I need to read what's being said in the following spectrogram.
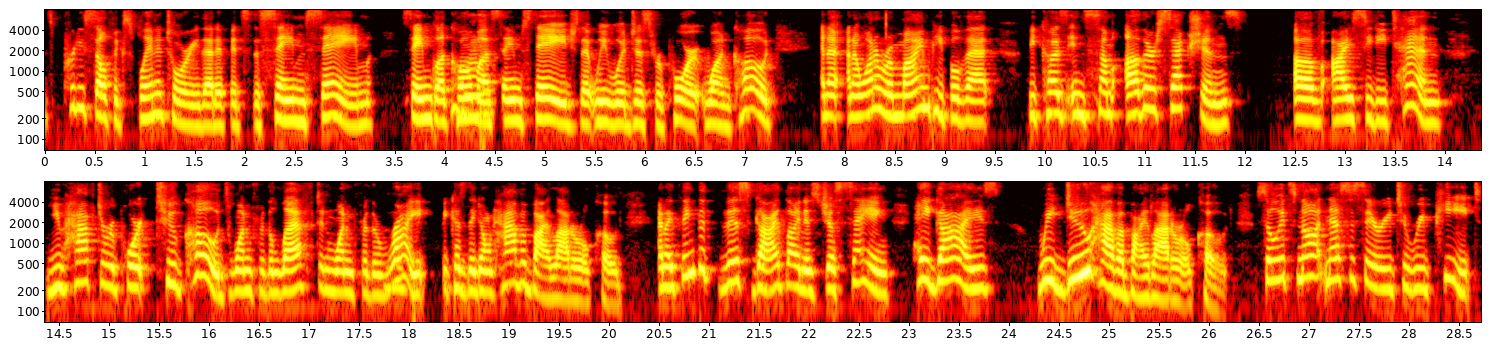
it's pretty self-explanatory that if it's the same, same, same glaucoma, mm-hmm. same stage, that we would just report one code. And I, and I want to remind people that because in some other sections of ICD 10, you have to report two codes, one for the left and one for the mm-hmm. right, because they don't have a bilateral code. And I think that this guideline is just saying, hey, guys, we do have a bilateral code. So it's not necessary to repeat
